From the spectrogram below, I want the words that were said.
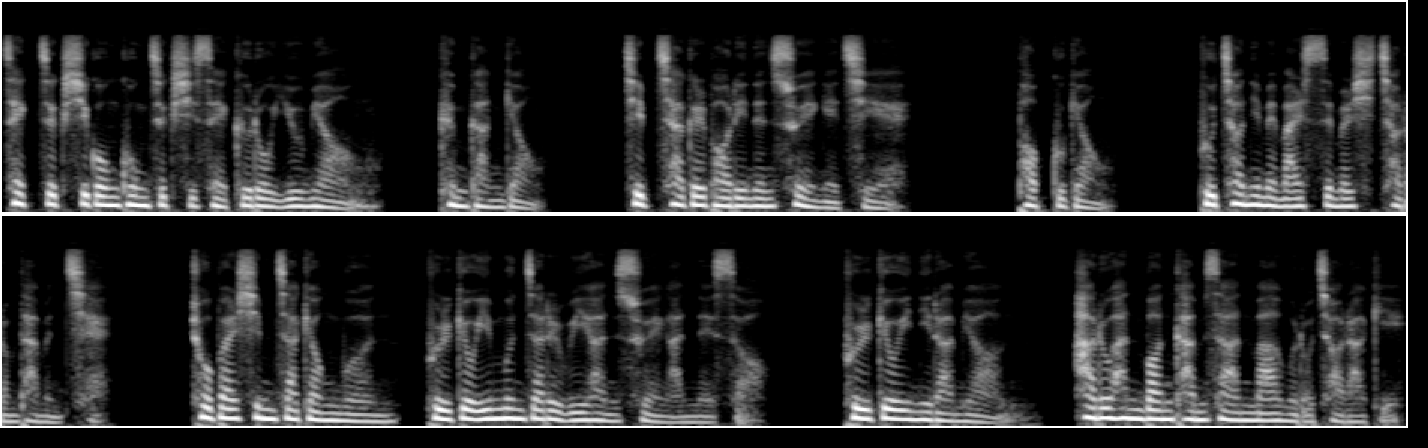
색즉시공 공즉시세 그로 유명, 금강경, 집착을 버리는 수행의 지혜, 법구경, 부처님의 말씀을 시처럼 담은 책, 초발심자 경문, 불교 입문자를 위한 수행 안내서, 불교인이라면 하루 한 번 감사한 마음으로 절하기.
